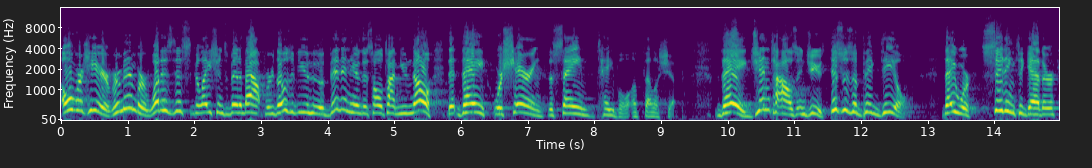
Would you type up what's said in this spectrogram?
Over here, remember, what has this Galatians been about? For those of you who have been in here this whole time, you know that they were sharing the same table of fellowship. They, Gentiles and Jews, this was a big deal. They were sitting together,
